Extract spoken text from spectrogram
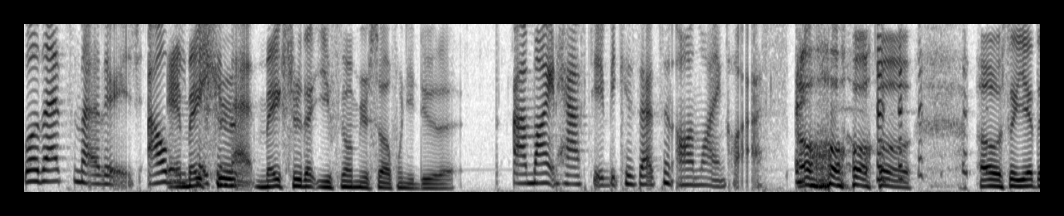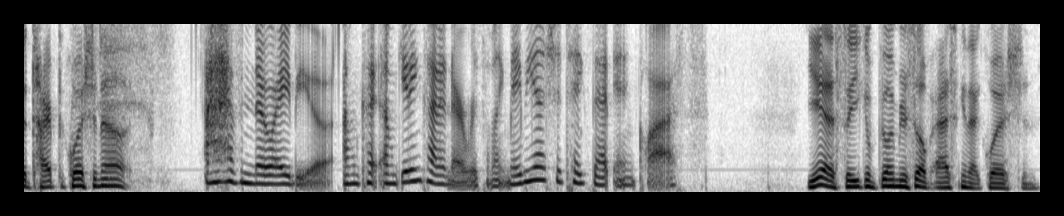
Well, that's my other issue. I'll be and make taking sure that. make sure that you film yourself when you do that. I might have to because that's an online class. Oh, oh, so you have to type the question out. I have no idea. I'm I'm getting kind of nervous. I'm like, maybe I should take that in class. Yeah, so you can film yourself asking that question.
